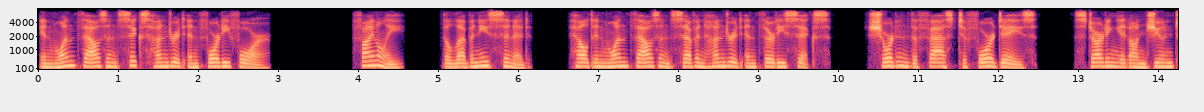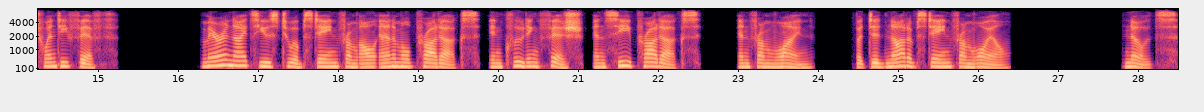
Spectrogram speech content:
in 1644. Finally, the Lebanese Synod, held in 1736, shortened the fast to four days, starting it on June 25. Maronites used to abstain from all animal products, including fish and sea products, and from wine, but did not abstain from oil. Notes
